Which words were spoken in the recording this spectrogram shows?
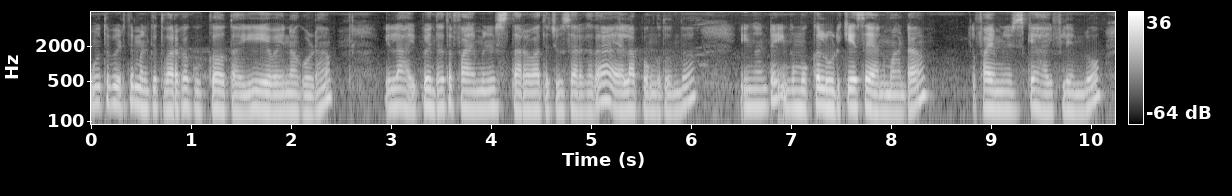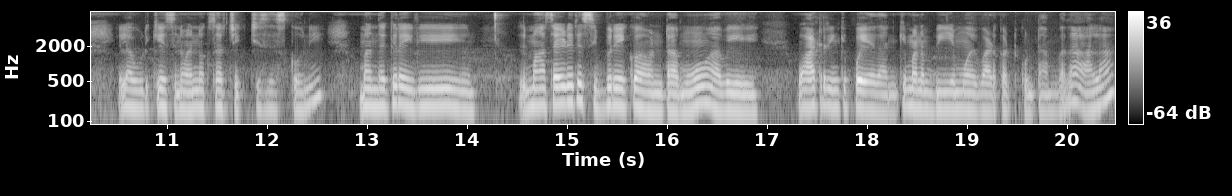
మూత పెడితే మనకి త్వరగా కుక్ అవుతాయి ఏవైనా కూడా. ఇలా అయిపోయిన తర్వాత ఫైవ్ మినిట్స్ తర్వాత చూసారు కదా ఎలా పొంగుతుందో. ఇంకంటే ఇంక ముక్కలు ఉడికేసాయి అనమాట ఫైవ్ మినిట్స్కి హై ఫ్లేమ్లో ఇలా ఉడికేసినవన్నీ ఒకసారి చెక్ చేసేసుకొని మన దగ్గర ఇవి మా సైడ్ అయితే సిబ్బిరేకు అంటాము. అవి వాటర్ ఇంకిపోయేదానికి మనం బియ్యము అవి వడకట్టుకుంటాం కదా అలా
